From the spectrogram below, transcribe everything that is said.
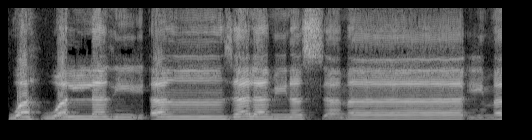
وهو الذي انزل من السماء ماء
